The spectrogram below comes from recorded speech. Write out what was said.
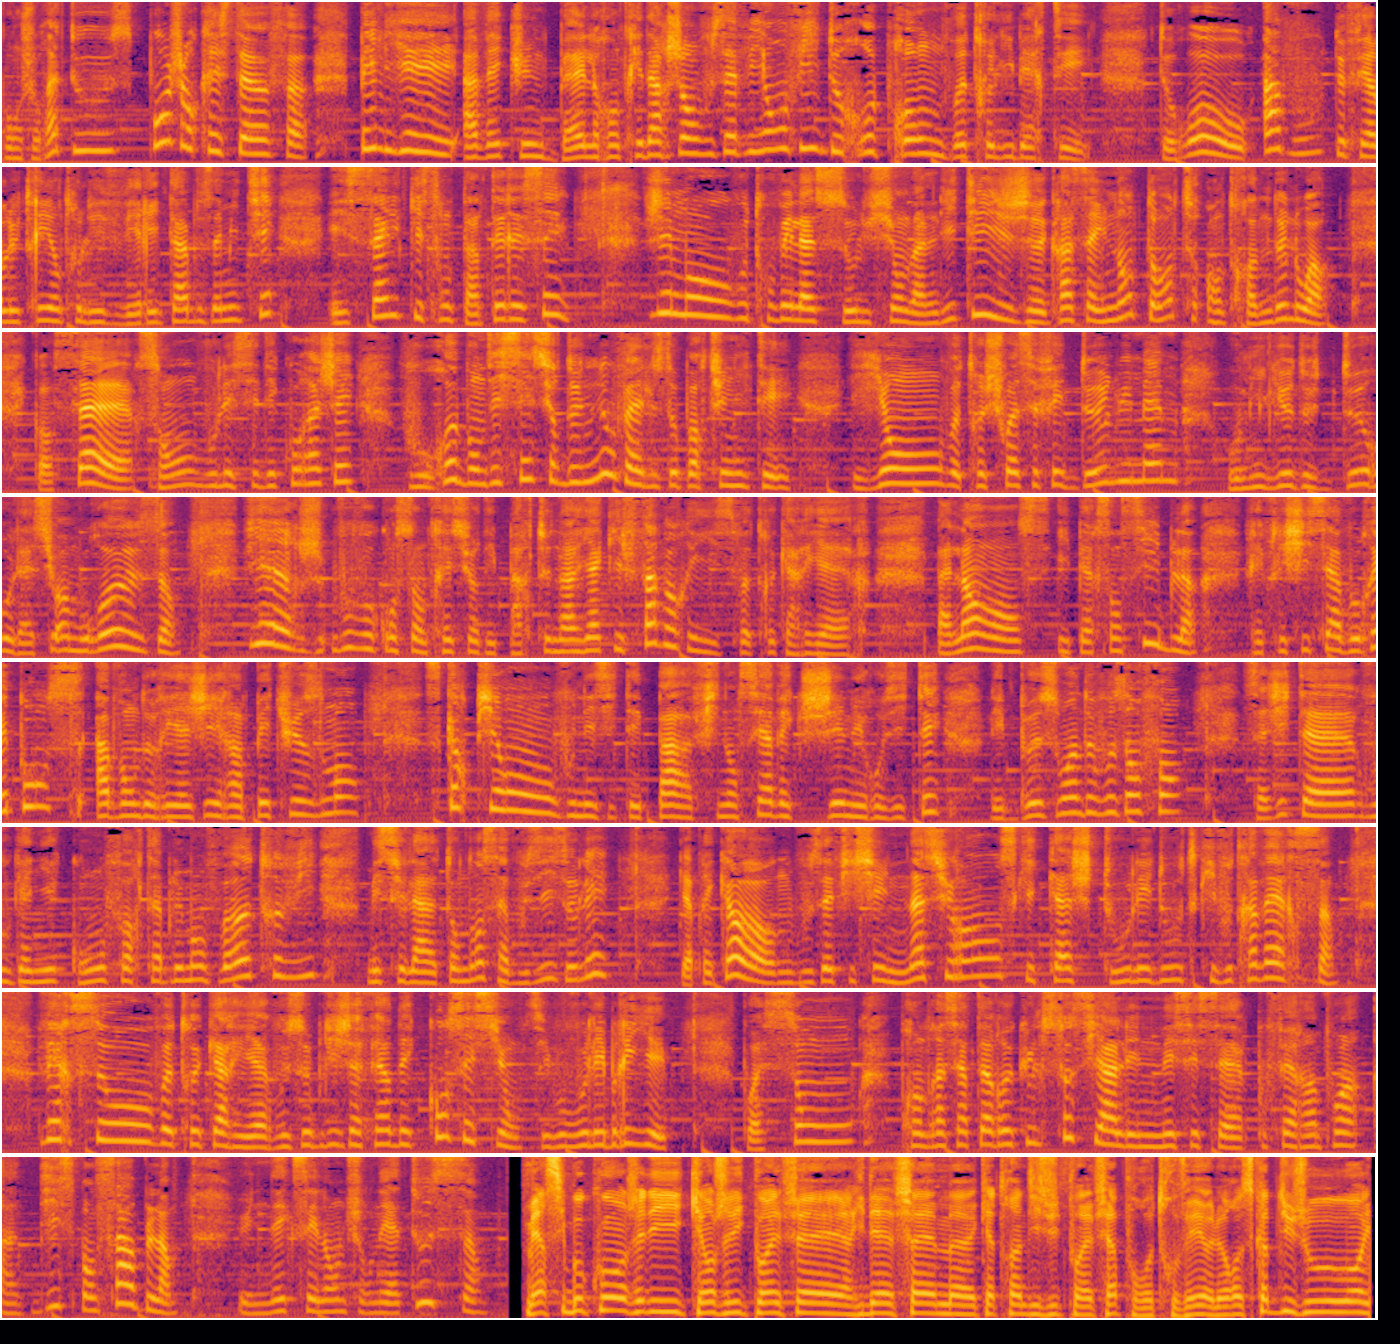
Bonjour à tous, bonjour Christophe. Bélier, avec une belle rentrée d'argent, vous avez envie de reprendre votre liberté. Taureau, à vous de faire le tri entre les véritables amitiés et celles qui sont intéressées. Gémeaux, vous trouvez la solution d'un litige grâce à une entente entre hommes de loi. Cancer, sans vous laisser décourager, vous rebondissez sur de nouvelles opportunités. Lion, votre choix se fait de lui-même au milieu de deux relations amoureuses. Vierge, vous vous concentrez sur des partenariats qui favorisent votre carrière. Balance, hypersensible, réfléchissez à vos réponses avant de réagir impétueusement. Scorpion, vous n'hésitez pas à financer avec générosité les besoins de vos enfants. Sagittaire, vous gagnez confortablement votre vie, mais cela a tendance à vous isoler. Capricorne, vous affichez une assurance qui cache tous les doutes qui vous traversent. Verseau, votre carrière vous oblige à faire des concessions si vous voulez briller. Poisson, prendre un certain recul social est nécessaire pour faire un point indispensable. Une excellente journée à tous. Merci beaucoup Angélique. Angélique.fr, idfm98.fr pour retrouver l'horoscope du jour.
